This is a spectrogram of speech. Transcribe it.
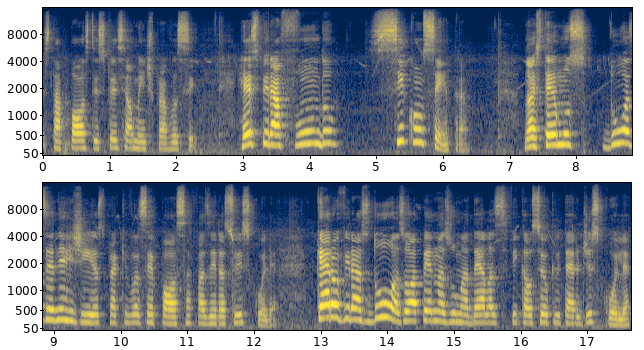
está posta especialmente para você. Respirar fundo, se concentra. Nós temos duas energias para que você possa fazer a sua escolha. Quer ouvir as duas ou apenas uma delas? Fica ao seu critério de escolha.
